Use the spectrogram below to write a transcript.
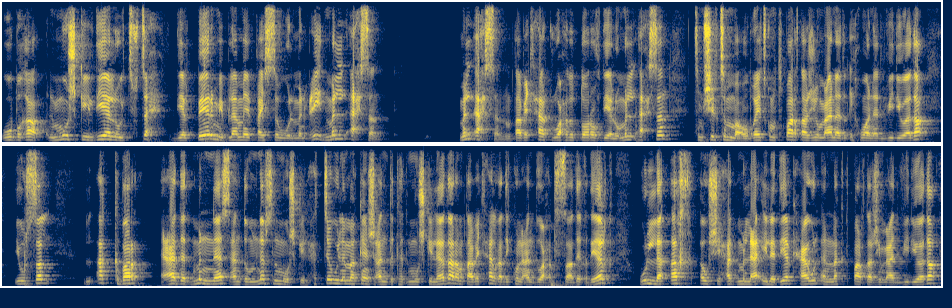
وبغى المشكل ديالو يتفتح ديال بيرمي بلا ما يبقى يسول من بعيد من الأحسن. من الأحسن من طبيعة الحال كل واحد الظروف ديالو. من الأحسن تمشي لتما. وبغيتكم تبارطاجيو معنا هاد الإخوان هذا الفيديو هذا يوصل لأكبر عدد من الناس عندهم نفس المشكل. حتى ولا ما كانش عندك هذا المشكل هذا راه من طبيعة الحال غادي يكون عند واحد الصديق ديالك ولا أخ أو شي حد من العائلة ديالك. حاول أنك تبارطاجي مع الفيديو هذا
